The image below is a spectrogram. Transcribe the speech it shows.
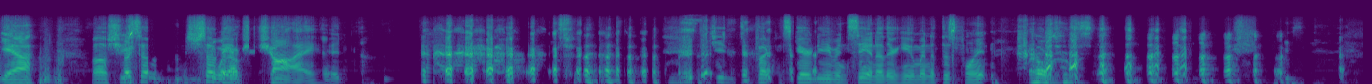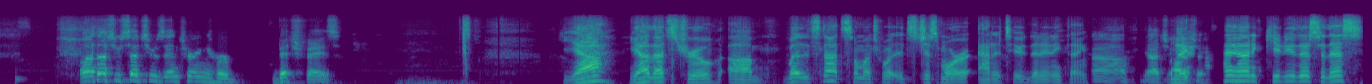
yeah. Well, she's so so damn shy. It, she's fucking scared to even see another human at this point. oh, well, I thought you said she was entering her bitch phase. Yeah, yeah, that's true. Um, but it's not so much what it's just more attitude than anything. Uh, gotcha, Like- gotcha. Hey, honey, can you do this or this?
